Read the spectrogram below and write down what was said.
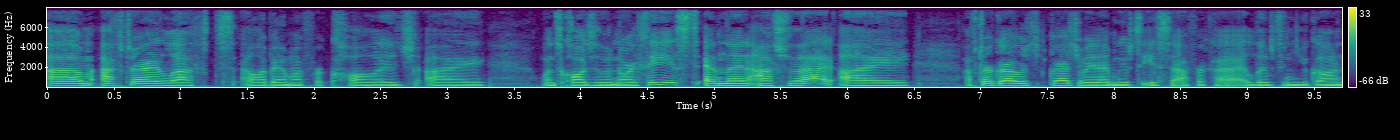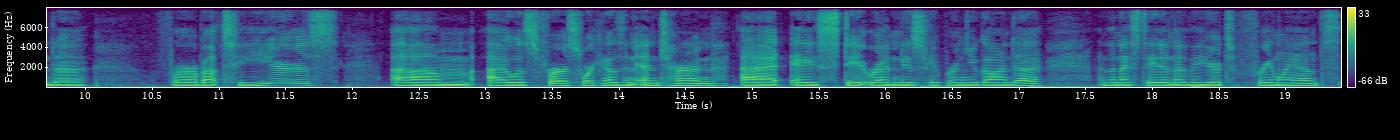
um, after I left Alabama for college, I went to college in the Northeast, and then after that, I after I gradu- graduated, I moved to East Africa. I lived in Uganda for about two years. Um, I was first working as an intern at a state-run newspaper in Uganda, and then I stayed another year to freelance,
